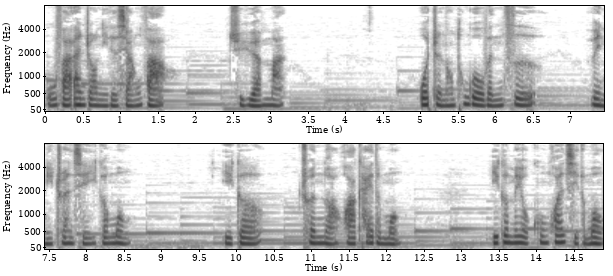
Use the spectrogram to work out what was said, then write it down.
无法按照你的想法去圆满。我只能通过文字为你撰写一个梦，一个春暖花开的梦，一个没有空欢喜的梦。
